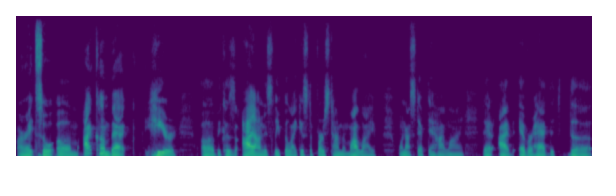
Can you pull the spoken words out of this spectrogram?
All right, so um, I come back here uh, because I honestly feel like it's the first time in my life when I stepped in Highline that I've ever had the the,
